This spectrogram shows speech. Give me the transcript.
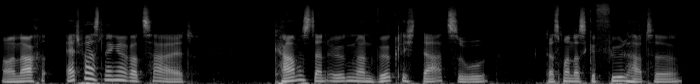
Und nach etwas längerer Zeit kam es dann irgendwann wirklich dazu, dass man das Gefühl hatte,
